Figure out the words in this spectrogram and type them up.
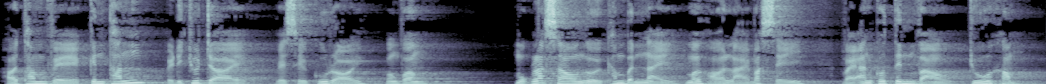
hỏi thăm về kinh thánh, về Đức Chúa Trời, về sự cứu rỗi, vân vân. Một lát sau người khám bệnh này mới hỏi lại bác sĩ, vậy anh có tin vào Chúa không?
